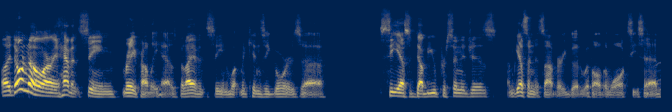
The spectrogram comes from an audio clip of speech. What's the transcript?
Well, I don't know, or I haven't seen. Ray probably has, but I haven't seen what Mackenzie Gore's uh, CSW percentage is. I'm guessing it's not very good with all the walks he's had. Uh,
